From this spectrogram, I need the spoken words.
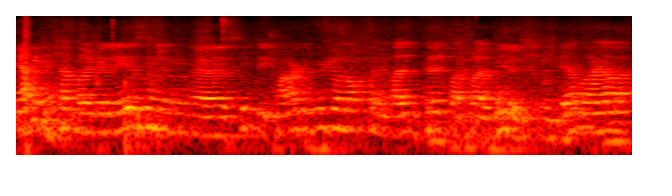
ja, bitte. Ich habe mal gelesen, äh, es gibt die Tagebücher noch von dem alten Feldmarschall Milch. Und der war ja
